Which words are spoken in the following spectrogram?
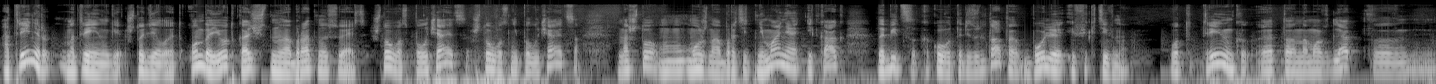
А тренер на тренинге что делает? Он дает качественную обратную связь. Что у вас получается, что у вас не получается, на что можно обратить внимание и как добиться какого-то результата более эффективно. Вот тренинг это, на мой взгляд, э,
